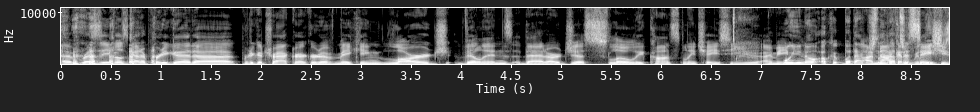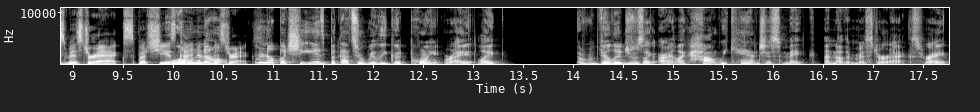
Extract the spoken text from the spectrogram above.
uh, Resident Evil's got a pretty good, uh, pretty good track record of making large villains that are just slowly, constantly chasing you. I mean, well, you know, okay, but actually, I'm not going to say she's Mr. X, but she is Well, kind no, of Mr. X. No, but she is. But that's a really good point, right? Like, Village was like, all right, like how we can't just make another Mr. X, right?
